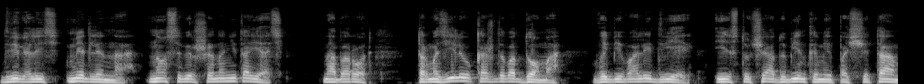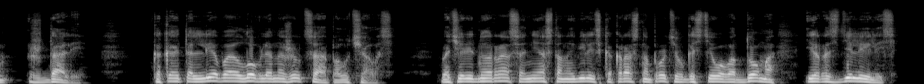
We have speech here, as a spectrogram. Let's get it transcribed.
Двигались медленно, но совершенно не таясь. Наоборот, тормозили у каждого дома, выбивали дверь и, стуча дубинками по щитам, ждали. Какая-то левая ловля на живца получалась. В очередной раз они остановились как раз напротив гостевого дома и разделились.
